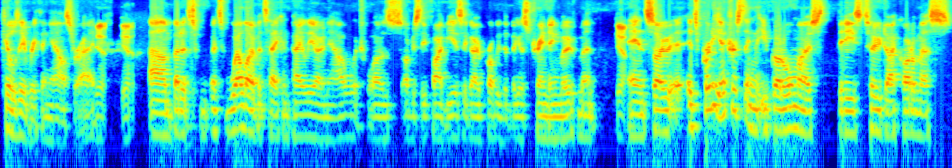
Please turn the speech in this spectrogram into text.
kills everything else, right? Yeah, yeah. Um, but it's it's well overtaken paleo now, which was obviously five years ago probably the biggest trending movement. Yeah. And so it's pretty interesting that you've got almost these two dichotomous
